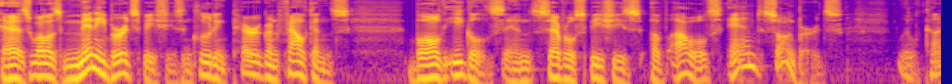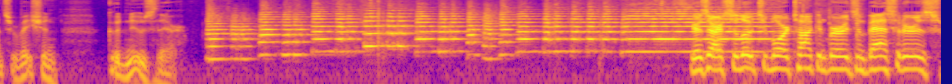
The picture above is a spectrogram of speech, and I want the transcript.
as well as many bird species, including peregrine falcons, bald eagles, and several species of owls and songbirds. Little conservation good news there. Here's our salute to more Talking Birds ambassadors,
